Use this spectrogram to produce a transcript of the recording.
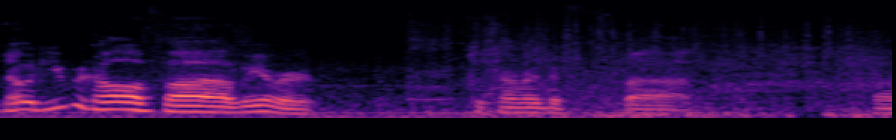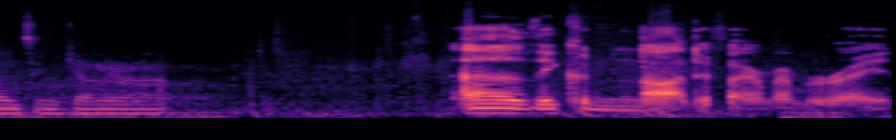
No, do you recall if uh, we ever determined if uh, Wellington County or not? Uh, they could not, if I remember right.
